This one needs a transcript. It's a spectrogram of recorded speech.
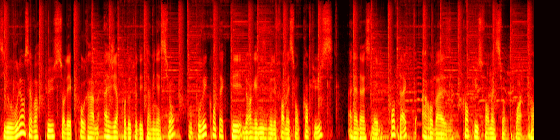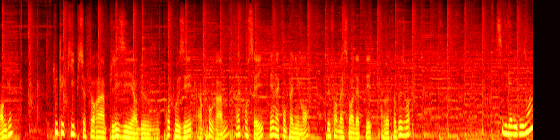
Si vous voulez en savoir plus sur les programmes Agir pour l'autodétermination, vous pouvez contacter l'organisme de formation Campus à l'adresse mail contact@campusformation.org. Toute l'équipe se fera un plaisir de vous proposer un programme, un conseil et un accompagnement de formation adapté à votre besoin. Si vous avez besoin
